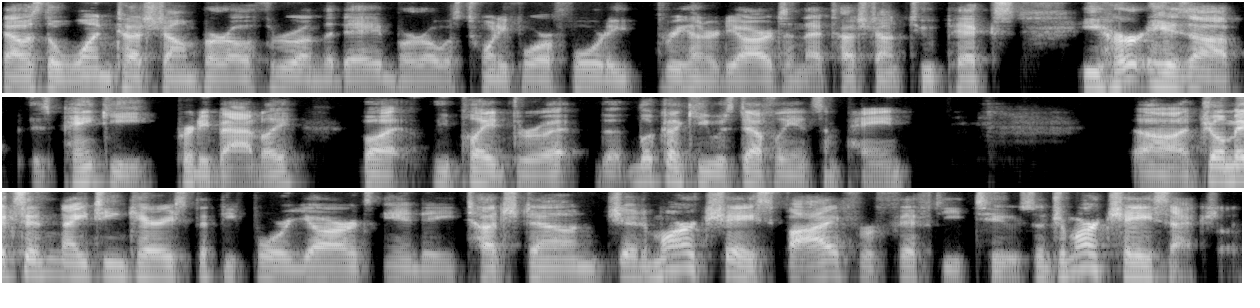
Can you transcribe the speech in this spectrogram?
That was the one touchdown Burrow threw on the day. Burrow was 24 40, 300 yards, and that touchdown, two picks. He hurt his uh his pinky pretty badly, but he played through it. It looked like he was definitely in some pain. Uh, Joe Mixon, 19 carries, 54 yards, and a touchdown. Ja'Marr Chase, five for 52. So Ja'Marr Chase actually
